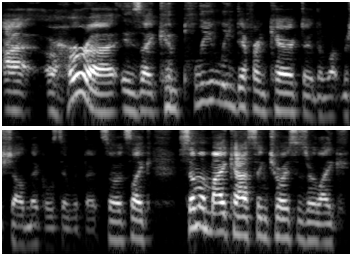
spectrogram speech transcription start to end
uh, is like completely different character than what Nichelle Nichols did with it. So it's like some of my casting choices are like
